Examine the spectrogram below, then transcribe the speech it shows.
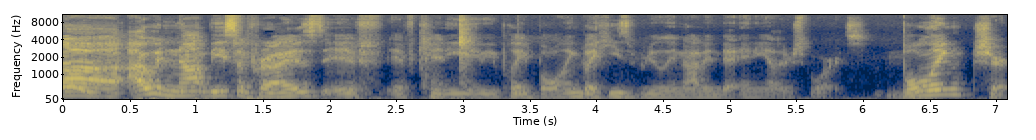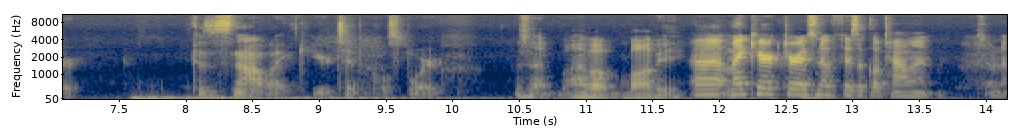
Uh, I would not be surprised if if Kenny maybe played bowling, but he's really not into any other sports. Bowling, sure, because it's not like your typical sport. Is that? How about Bobbi? uh, my character has no physical talent, so no.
